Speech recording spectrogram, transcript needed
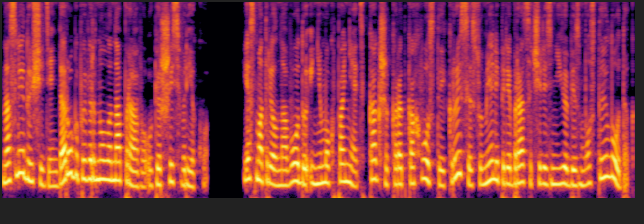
На следующий день дорога повернула направо, упершись в реку. Я смотрел на воду и не мог понять, как же короткохвостые крысы сумели перебраться через нее без моста и лодок.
